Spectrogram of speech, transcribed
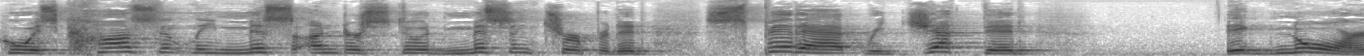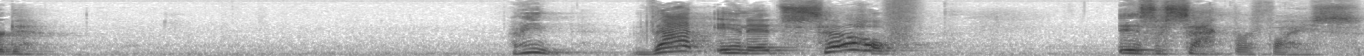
who is constantly misunderstood, misinterpreted, spit at, rejected, ignored. I mean, that in itself is a sacrifice.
